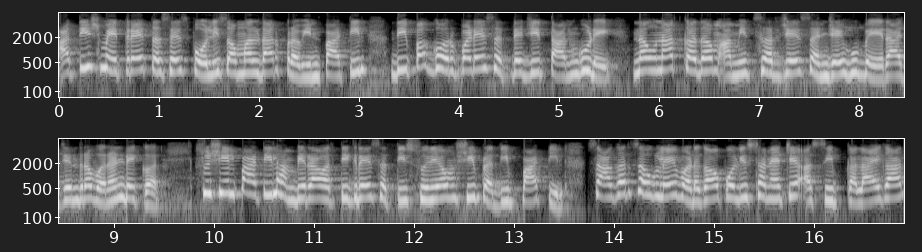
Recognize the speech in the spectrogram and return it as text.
आतिश मेत्रे तसेच पोलीस अंमलदार प्रवीण पाटील दीपक घोरपडे सत्यजित तानगुडे नवनाथ कदम अमित सरजे संजय हुबे राजेंद्र वरंडेकर सुशील पाटील हंबीरराव अतिग्रे सतीश सूर्यवंशी प्रदीप पाटील सागर चौगले वडगाव पोलीस ठाण्याचे असिफ कलायगार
